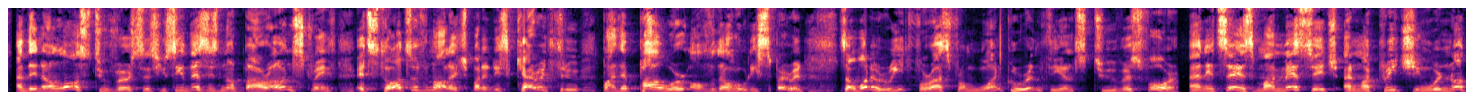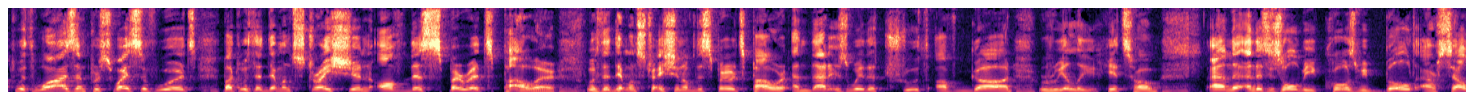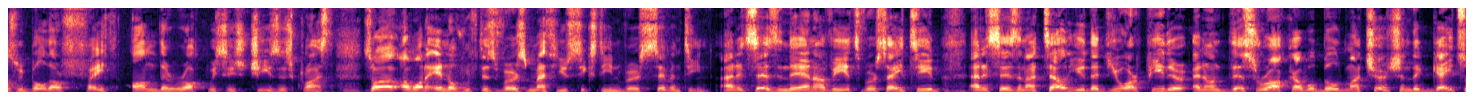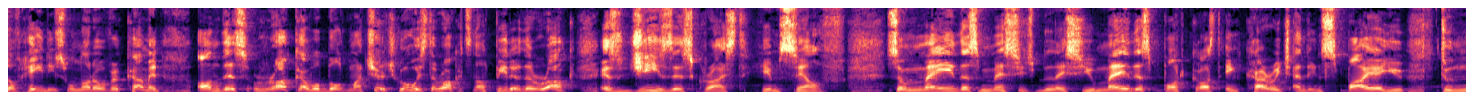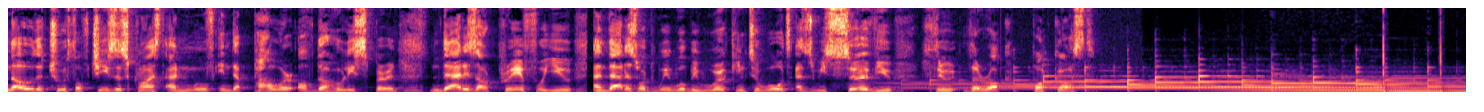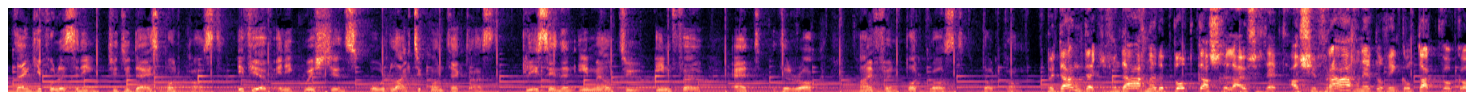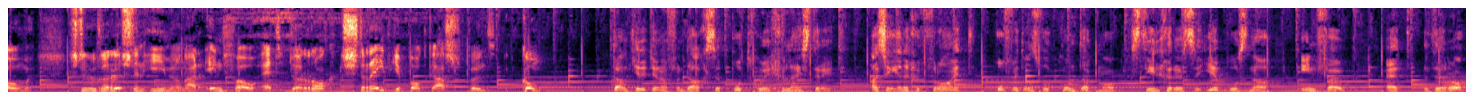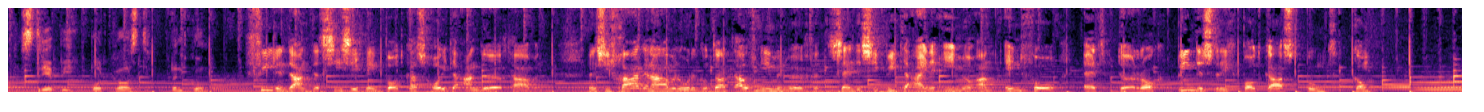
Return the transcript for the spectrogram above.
And then our last two verses, you see, this is not by our own strength, it starts with knowledge, but it is carried through by the power of the Holy Spirit. So I want to read for us from 1 Corinthians 2, verse 4. And it says, My message and my preaching were not with wise and persuasive words, but with a demonstration of the Spirit's power with the demonstration of the Spirit's power. And that is where the truth of God really hits home. And, and this is all because we build ourselves, we build our faith on the rock, which is Jesus Christ. So I, I want to end off with this verse, Matthew 16, verse 17. And it says in the NIV, it's verse 18, and it says, And I tell you that you are Peter, and on this rock I will build my church, and the gates of Hades will not overcome it. On this rock I will build my church. Who is the rock? It's not Peter. The rock is Jesus Christ Himself. So may this message bless you. May this podcast encourage encourage and inspire you to know the truth of Jesus Christ and move in the power of the Holy Spirit. That is our prayer for you, and that is what we will be working towards as we serve you through the Rock Podcast. Thank you for listening to today's podcast. If you have any questions or would like to contact us, please send an email to info at therock-podcast.com. Bedankt dat je vandaag naar de podcast geluisterd hebt. Als je vragen hebt of in contact wil komen, stuur gerust een e-mail naar info@derok-podcast.com. Dank je dat je naar vandag se potgooi geluister het. As jy enige vrae het of met ons wil kontak maak, stuur gerus 'n e-pos na info@therock-podcast.com. Vielen Dank, dass Sie sich den Podcast heute angehört haben. Wenn Sie Fragen haben oder Kontakt aufnehmen möchten, senden Sie bitte eine E-Mail an info at therock-podcast.com.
